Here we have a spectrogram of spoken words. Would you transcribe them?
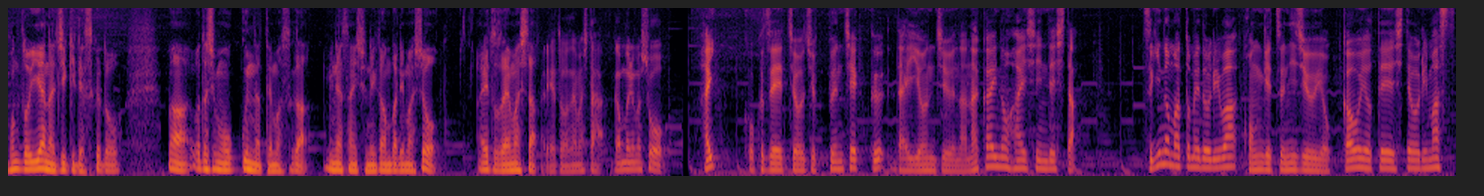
本当嫌な時期ですけどまあ私も億劫になってますが皆さん一緒に頑張りましょう。ありがとうございました。ありがとうございました。頑張りましょう。はい。国税庁10分チェック第47回の配信でした次のまとめ撮りは今月24日を予定しております。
